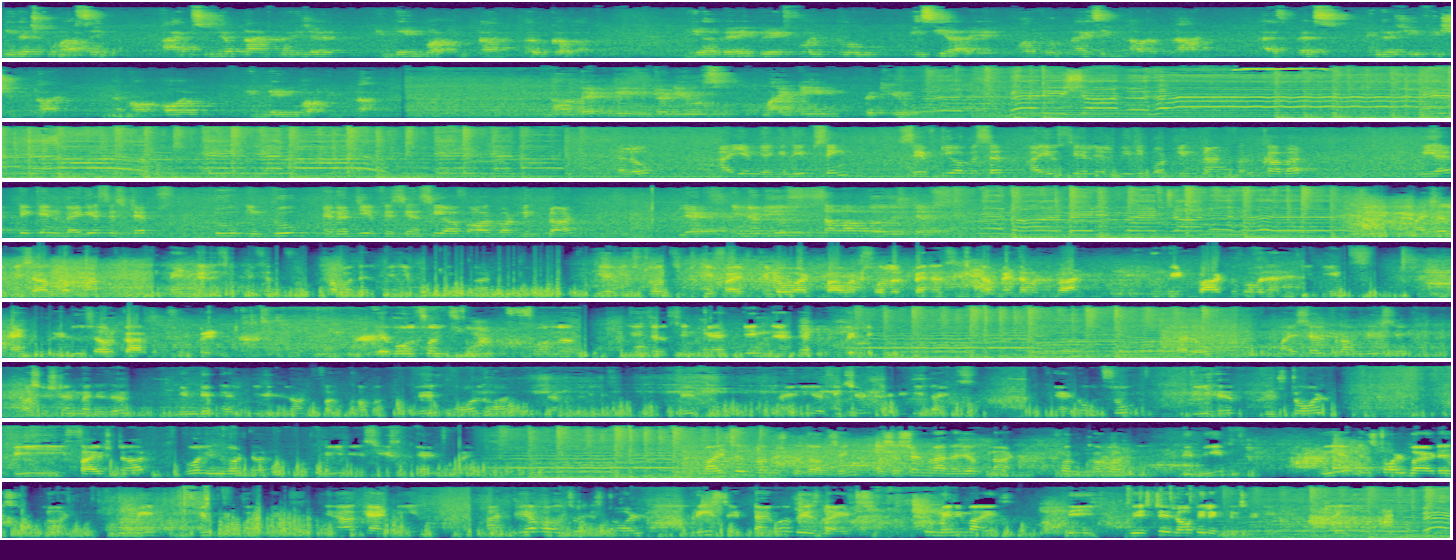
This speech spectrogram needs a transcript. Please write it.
Neeraj Kumar Singh. I am Senior Plant Manager, Indian Bottling Plant, Farukhabad. We are very grateful to ECRA for recognizing our plant as best energy efficient plant among all Indian bottling plants. Now let me introduce my team with you. I am Yagdeep Singh, Safety Officer, IOCL LPG Bottling Plant, Farukhabad. We have taken various steps to improve energy efficiency of our bottling plant. Let's introduce some of those steps. Indian oil मेरी पहचान है Myself Vishal Verma, Maintenance Officer for Khabad LPG bottling plant. We have installed 65 kilowatt power solar panel system at our plant to meet part of our energy needs and to reduce our carbon footprint. We have also installed solar freezers in canteen and admin building. Hello, myself Ramveer Singh, Assistant Manager, Indian LPG plant Farukhabad. Place all our refineries with highly efficient LED lights. And also we have installed BE 5 star dual inverter, green ACs and fans. Myself Anush Pratap Singh, Assistant Manager Plant Farukhabad BP. We have installed biodigester plant to meet few requirements in our canteen and we have also installed preset timer based lights to minimize the wastage of electricity.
